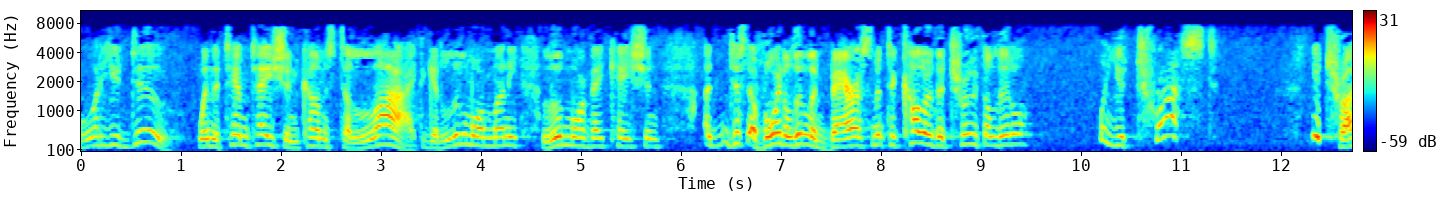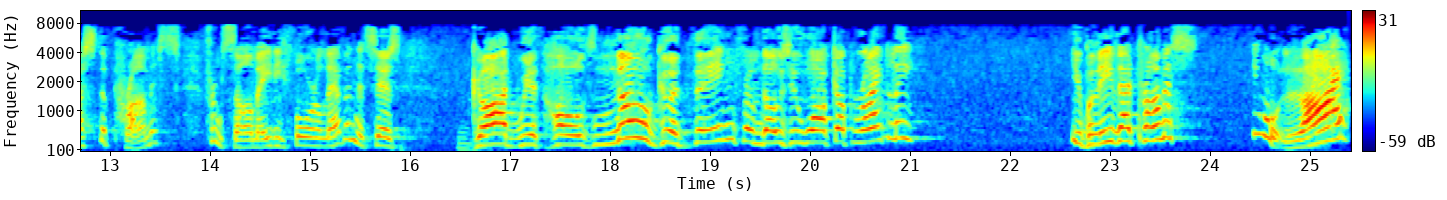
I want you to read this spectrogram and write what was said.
Well, what do you do when the temptation comes to lie, to get a little more money, a little more vacation, uh, just avoid a little embarrassment, to color the truth a little? Well, you trust. You trust the promise from Psalm 84:11 that says, God withholds no good thing from those who walk uprightly. You believe that promise? You won't lie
